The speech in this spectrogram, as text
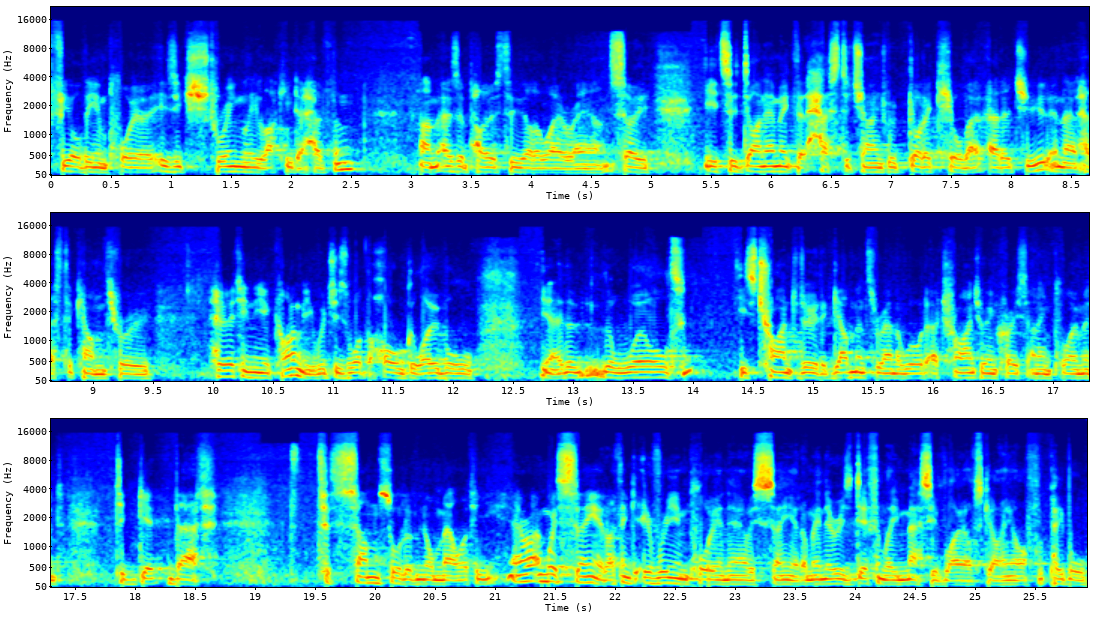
feel the employer is extremely lucky to have them. Um, as opposed to the other way around. So it's a dynamic that has to change. We've got to kill that attitude, and that has to come through hurting the economy, which is what the whole global, you know, the, the world is trying to do. The governments around the world are trying to increase unemployment to get that to some sort of normality. And we're seeing it. I think every employer now is seeing it. I mean, there is definitely massive layoffs going off. People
